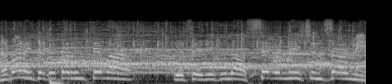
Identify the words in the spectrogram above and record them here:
Nos van a interpretar un tema que se titula Seven Nations Army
